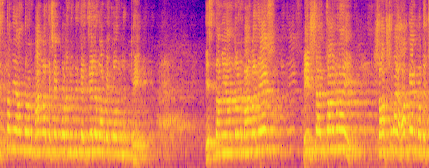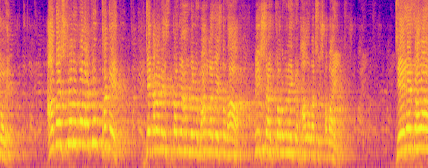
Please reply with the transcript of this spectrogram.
ইসলামী আন্দোলন বাংলাদেশের কর্মীদেরকে জেলে মরবে কোন দুঃখে? ইসলামী আন্দোলন বাংলাদেশ বিশ্বাস চরম নাই, সবসময় হকের পথে চলে। আদর্শের উপর অটুট থাকে। যে কারণে ইসলামী আন্দোলন বাংলাদেশ তথা বিশ্বাস চরমনাইকে ভালোবাসে সবাই। জেলে যাওয়া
